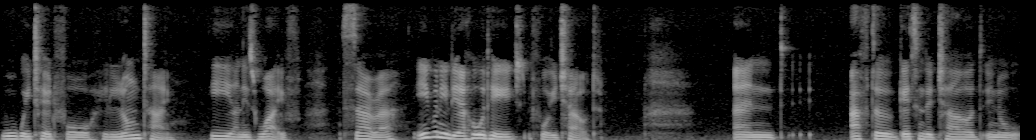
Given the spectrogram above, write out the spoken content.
who waited for a long time, he and his wife, Sarah, even in their old age, for a child. And after getting the child, you know,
